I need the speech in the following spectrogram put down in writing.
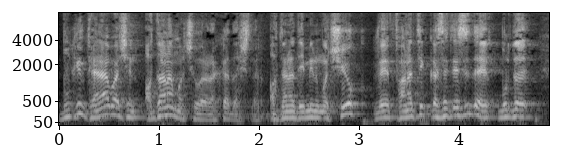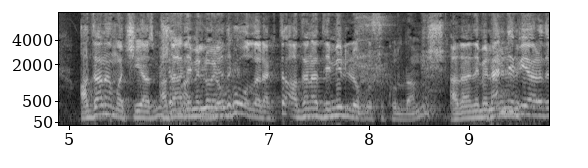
Bugün Fenerbahçe'nin Adana maçı var arkadaşlar. Adana Demir maçı yok ve Fanatik gazetesi de burada Adana maçı yazmış Adana ama Demir'le logo oynadık. olarak da Adana Demir logosu kullanmış. Adana Demir'le Ben de oynadık. bir arada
